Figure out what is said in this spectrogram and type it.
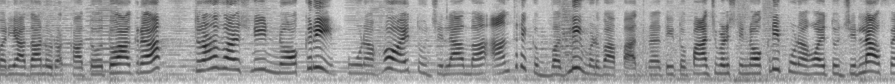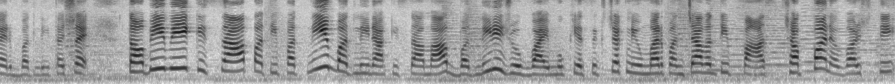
મર્યાદાનો રખાતો હતો. આગ્રહ, ત્રણ વર્ષની નોકરી પૂર્ણ હોય તો જિલ્લામાં આંતરિક બદલી મળવા પાત્ર હતી. તો પાંચ વર્ષની નોકરી પૂર્ણ હોય તો જિલ્લા ફેર બદલી થશે. તબીબી કિસ્સા પતિ પત્ની બદલીના કિસ્સામાં બદલીની જોગવાઈ. મુખ્ય શિક્ષકની ઉંમર પંચાવનથી પાંચ છપ્પન વર્ષથી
